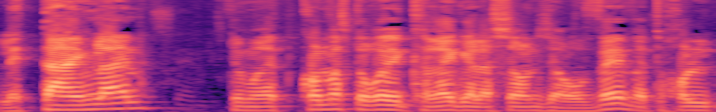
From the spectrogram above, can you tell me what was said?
לטיימליין. זאת אומרת, כל מה שאתה רואה כרגע לשעון זה ההווה, ואתה יכול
